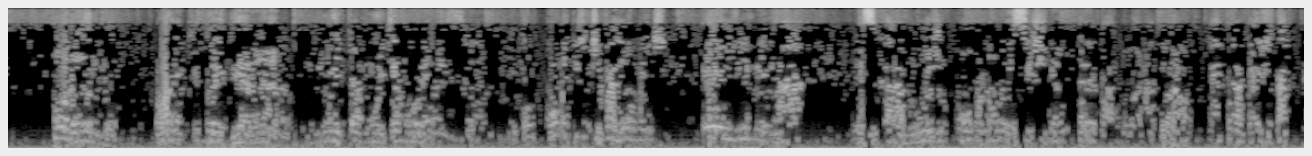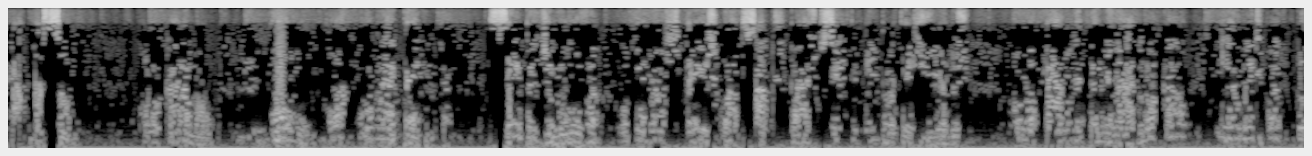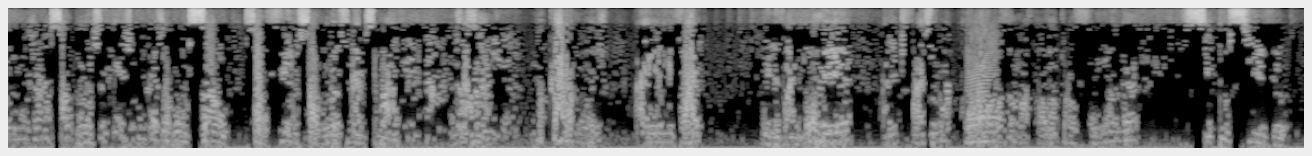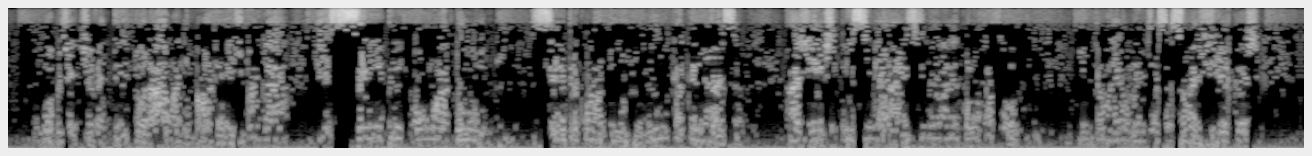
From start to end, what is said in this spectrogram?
por ano. Olha que doideira, Ana. Muita, muita coisa. Então, como é que a gente vai realmente eliminar esse caramujo como não existe nenhum predador natural? É através da captação. Colocar a mão. Como? Como é a técnica? Sempre de luva, ou pegar uns 3, 4 sacos plásticos, sempre bem protegidos, colocar num determinado local e realmente pode todo mundo jogar sal grosso. Quem nunca jogou um sal, sal fino, sal grosso, né, no caramujo. Aí ele vai, ele vai morrer, a gente faz uma cova, uma cova profunda, se possível. O objetivo é triturar o animal, é devagar, e sempre com o adulto, sempre com o adulto, nunca criança. A gente ensinará, ensinará a colocar fogo. Então, realmente, essas são as dicas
